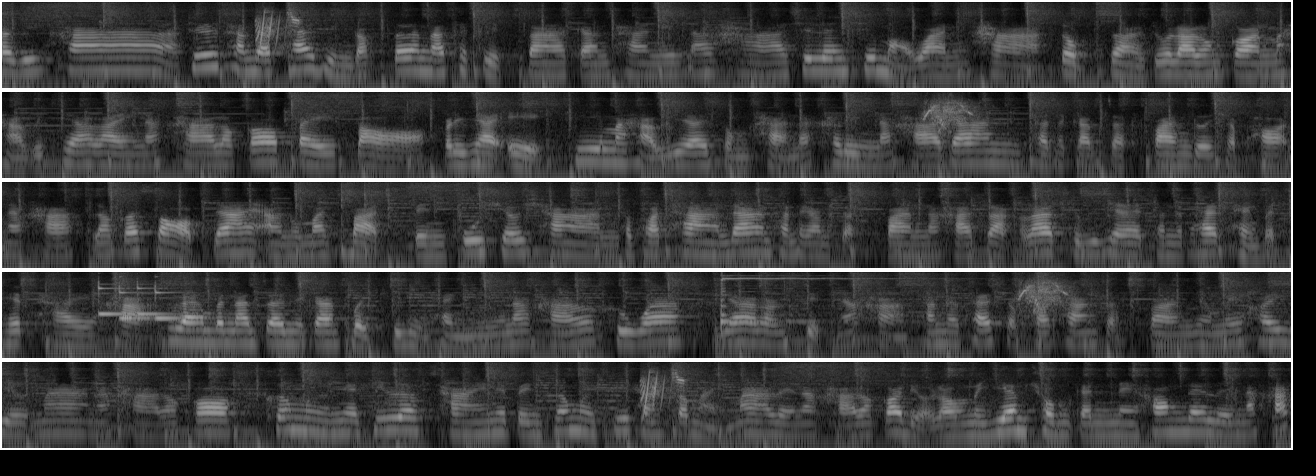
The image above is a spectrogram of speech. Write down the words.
สวัสดีค่ะ ชื่อทันตแพทย์หญิงดรนัฐกฤษตาการพาณิชย์นะคะ ชื่อเล่นชื่อหมอวันค่ะ จบจากจุฬาลงกรณ์มหาวิทยาลัยนะคะ แล้วก็ไปต่อปริญญาเอกที่มหาวิทยาลัยสงขลานครินทร์นะคะ ด้านทันตกรรมจัดฟันโดยเฉพาะนะคะ แล้วก็สอบได้อนุมัติบัตร เป็นผู้เชี่ยวชาญเฉพาะทางด้านทันตกรรมจัดฟันนะคะ จากราชวิทยาลัยทันตแพทย์แห่งประเทศไทยค่ะ แรงบันดาลใจในการเปิดคลินิกแห่งนี้นะคะ ก็คือว่าย่ารังสิตเนี่ยค่ะทันตแพทย์เฉพาะทางจัดฟันยังไม่ค่อยเยอะมากนะคะ แล้วก็เครื่องมือเนี่ยที่เลือกใช้เนี่ยเป็นเครื่องมือที่ทันสมัยมากเลยนะคะแล้วก็เดี๋ยวเรามาเยี่ยมชมกันในห้องได้เลยนะคะ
